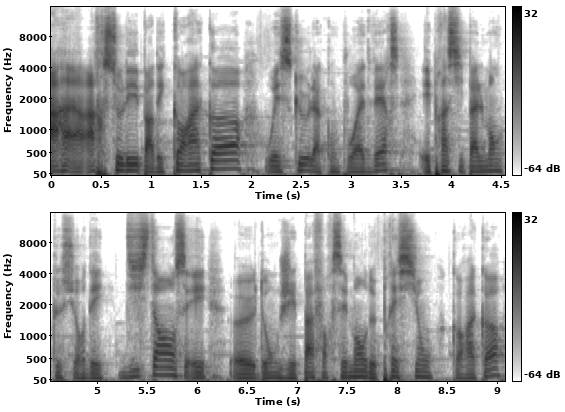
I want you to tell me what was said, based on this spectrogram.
harcelé par des corps à corps ou est-ce que la compo adverse est principalement que sur des distances et euh, donc j'ai pas forcément de pression corps à corps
